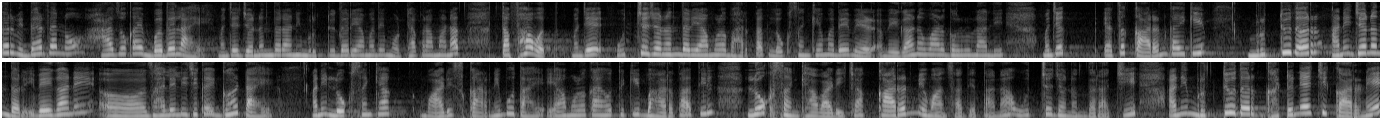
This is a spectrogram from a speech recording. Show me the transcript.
तर विद्यार्थ्यांनो हा जो काय बदल आहे म्हणजे जननदर आणि मृत्यूदर यामध्ये मोठ्या प्रमाणात तफावत म्हणजे उच्च जननदर यामुळं भारतात लोकसंख्येमध्ये वे वेगानं वाढ घडून आली. म्हणजे याचं कारण काय की मृत्यूदर आणि जननदर वेगाने झालेली जी काही घट आहे आणि लोकसंख्या वाढीस कारणीभूत आहे. यामुळं काय होतं की भारतातील लोकसंख्या वाढीच्या कारण मीमांसा देताना उच्च जननदराची आणि मृत्यूदर घटण्याची कारणे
